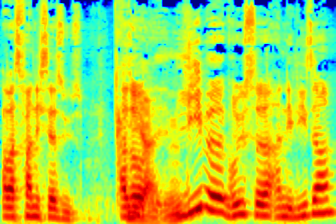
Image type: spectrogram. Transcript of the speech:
Aber es fand ich sehr süß. Also, Ja, mhm. liebe Grüße an die Lisa.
